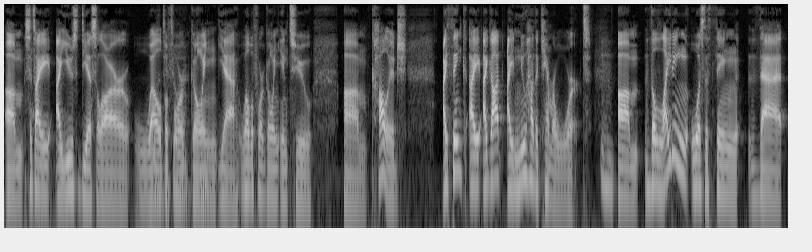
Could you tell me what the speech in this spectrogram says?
um, since I I used DSLR well before T2i. going, yeah, well before going into um, college, I think I I got I knew how the camera worked. Um, the lighting was the thing that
